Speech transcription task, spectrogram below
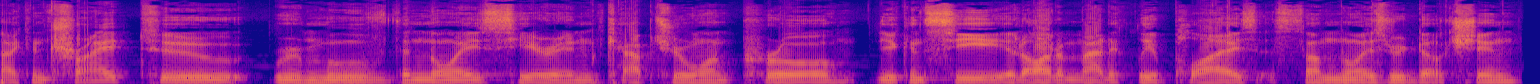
I can try to remove the noise here in Capture One Pro. You can see it automatically applies some noise reduction.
